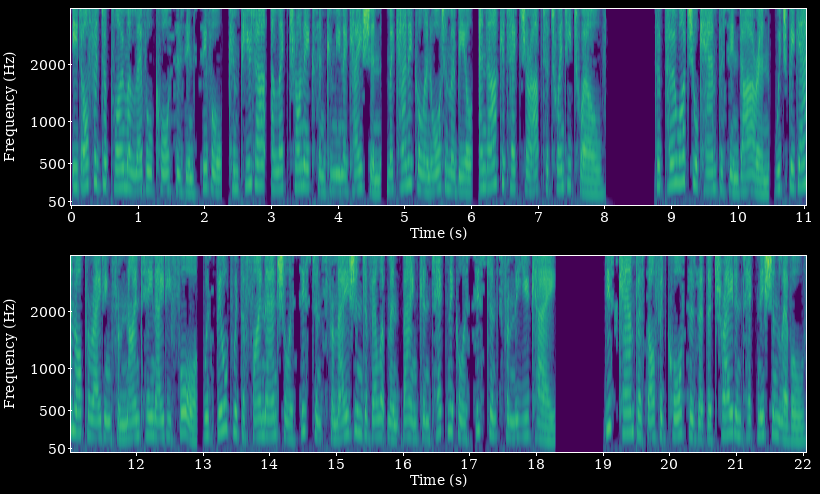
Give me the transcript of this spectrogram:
It offered diploma-level courses in civil, computer, electronics and communication, mechanical and automobile, and architecture up to 2012. The Purwanchal campus in Dharan, which began operating from 1984, was built with the financial assistance from Asian Development Bank and technical assistance from the UK. This campus offered courses at the trade and technician levels.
